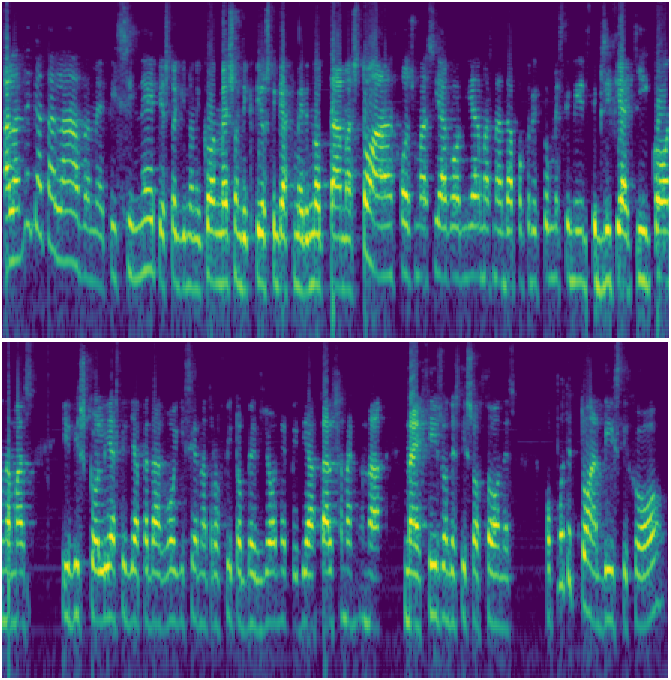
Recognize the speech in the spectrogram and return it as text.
Αλλά δεν καταλάβαμε τις συνέπειες των κοινωνικών μέσων δικτύων στην καθημερινότητά μας, το άγχος μας, η αγωνία μας να ανταποκριθούμε στην, στην ψηφιακή εικόνα μας, η δυσκολία στη διαπαιδαγώγηση, ανατροφή των παιδιών επειδή αυτά άρχισαν να, να, να εθίζονται στις οθόνες. Οπότε το αντίστοιχο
